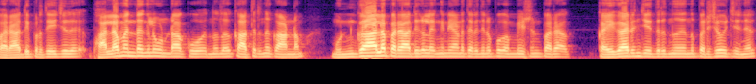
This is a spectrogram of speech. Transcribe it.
പരാതി പ്രത്യേകിച്ച് ഫലം എന്തെങ്കിലും ഉണ്ടാക്കുമോ എന്നത് കാത്തിരുന്ന് കാണണം. മുൻകാല പരാതികൾ എങ്ങനെയാണ് തെരഞ്ഞെടുപ്പ് കമ്മീഷൻ പരാ കൈകാര്യം ചെയ്തിരുന്നതെന്ന് പരിശോധിച്ച് കഴിഞ്ഞാൽ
